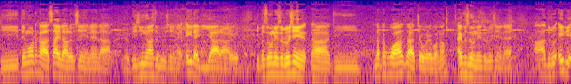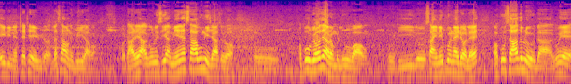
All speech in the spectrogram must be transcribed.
ဒီတင်မောတစ်ခါစိုက်လာလို့ရှိရင်လည်းဒါပစ္စည်းငါဆိုလို့ရှိရင်လည်းအိတ်လိုက်ကြီးရတာတို့ဒီပစုံတွေဆိုလို့ရှိရင်ဒါဒီလက်တစ်ဖွားစာကြော်တယ်ပေါ့နော်အဲ့ပစုံတွေဆိုလို့ရှိရင်လည်းအာသူတို့အိတ်တွေအိတ်တွေနဲ့ထက်ထည့်ပြီးတော့လက်ဆောင်တွေပေးတာပေါ့ဟိုဒါတွေကအကိုရီစီကအမြဲတမ်းစားဘူးနေကြဆိုတော့ဟိုအပူပြောစရာတော့မလိုပါဘူးဟိုဒီလိုစိုင်လေးဖွင့်လိုက်တော့လေ အခုစားသလိုဒါကိုယ့်ရဲ့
